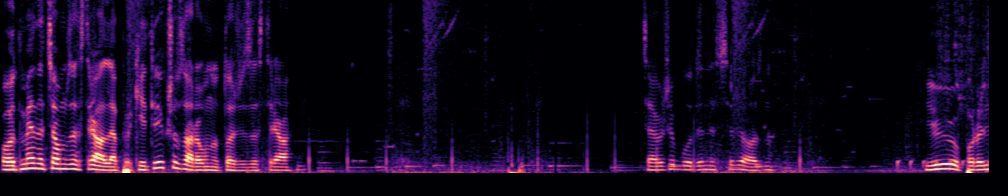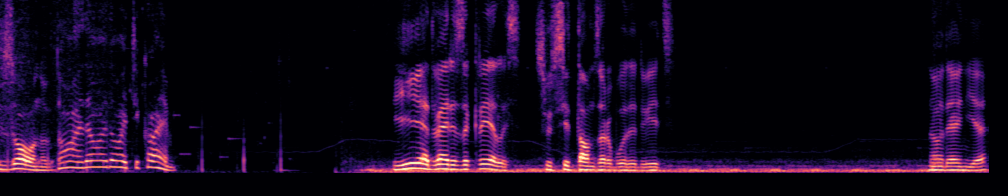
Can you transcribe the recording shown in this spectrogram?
От ми на цьому застряли, а прикиньте, якщо зараз воно теж застрягне. Це вже буде несерйозно. Ю, паралізовано. Давай, давай, давай, тікаємо. Є, двері закрились. Сусід там зараз буде, дивіться. Ну, де він є?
